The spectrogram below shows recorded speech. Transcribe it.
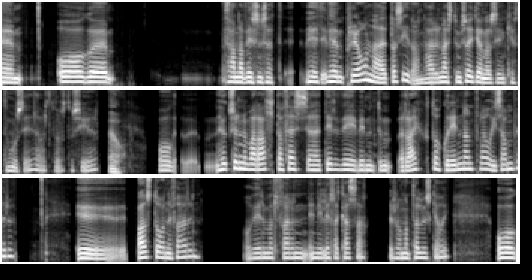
um, og um, þannig að við, sagt, við, við hefum prjónað þetta síðan, það eru næstum 17 ára síðan kæftum húsið, það var 2007 Já. og hugsunum var alltaf þess að þetta yrði, við myndum rækt okkur innanfrá í samveru. Uh, baðstofan er farin og við erum öll farin inn í litla kassa fyrir saman tölviskjái og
